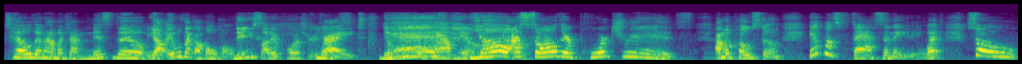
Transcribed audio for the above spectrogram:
tell them how much I miss them. Y'all, it was like a whole moment. Then you saw their portrait. right? If we could Yes. have them. Yo, I saw their portraits. I'm gonna post them. It was fascinating. Like, so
